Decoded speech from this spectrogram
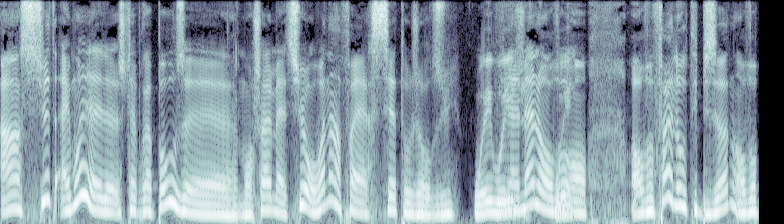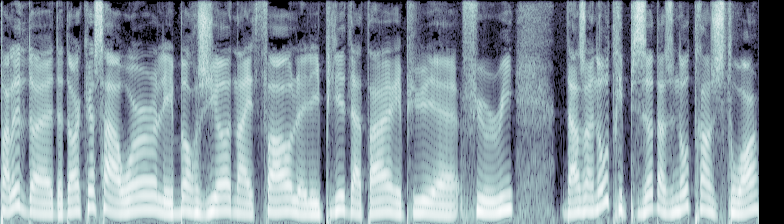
Ensuite, hey, moi, je te propose, euh, mon cher Mathieu, on va en faire sept aujourd'hui. Oui, oui. Finalement, on, va, oui. on, on va faire un autre épisode. On va parler de, de Darkest Hour, les Borgia, Nightfall, les Piliers de la Terre et puis euh, Fury dans un autre épisode, dans une autre tranche d'histoire.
